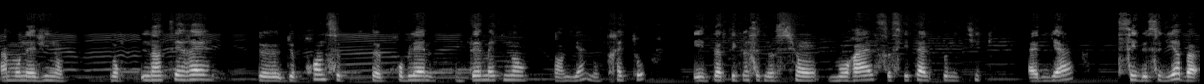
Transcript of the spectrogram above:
À mon avis, non. Donc, l'intérêt de, prendre ce, problème dès maintenant dans l'IA, donc très tôt, et d'intégrer cette notion morale, sociétale, politique à l'IA, c'est de se dire, bah,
